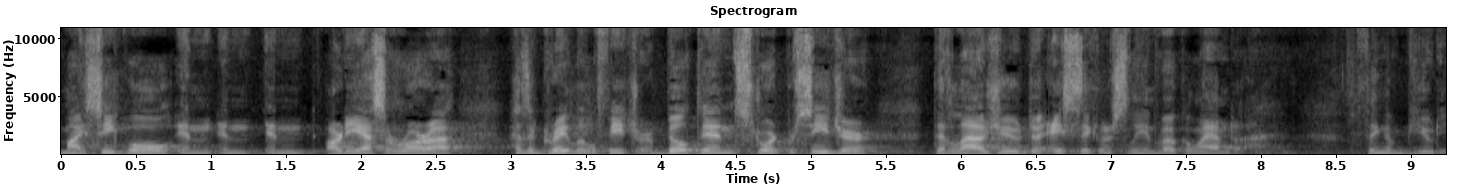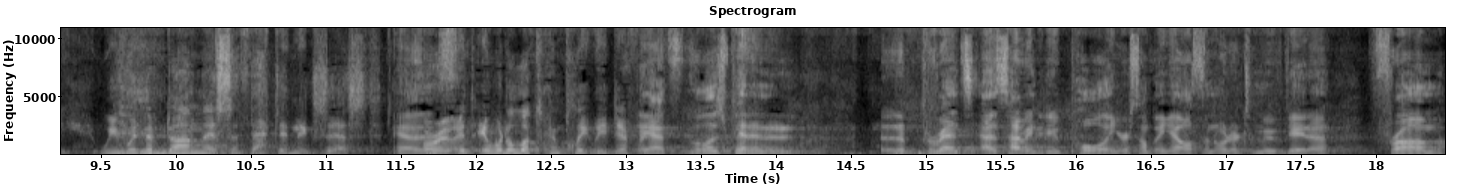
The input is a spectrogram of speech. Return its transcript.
MySQL in, in, in RDS Aurora has a great little feature, a built-in stored procedure that allows you to asynchronously invoke a Lambda. Thing of beauty. We wouldn't have done this if that didn't exist, yeah, or it, it, would have looked completely different. Yeah, the linchpin in it prevents us having to do polling or something else in order to move data from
